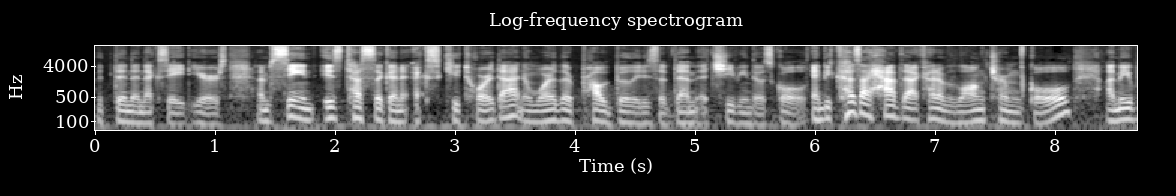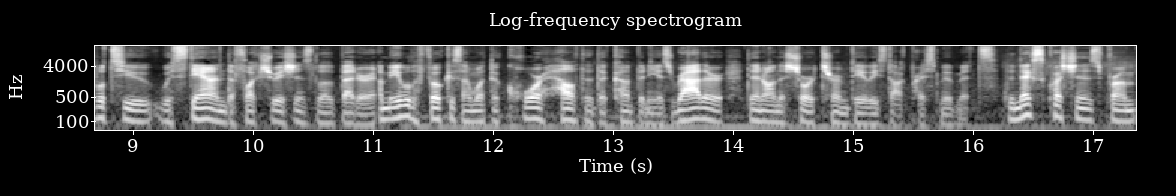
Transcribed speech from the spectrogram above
within the next eight years. I'm seeing is Tesla going to execute toward that and what are the probabilities of them achieving those goals? And because I have that kind of long term goal, I'm able to withstand the fluctuations a little better. I'm able to focus on what the core health of the company is rather than on the short term daily stock price movement. The next question is from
